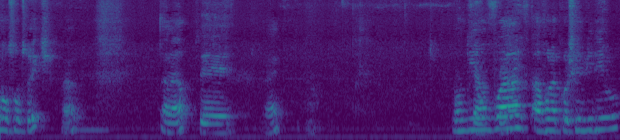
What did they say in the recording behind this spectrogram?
dans son truc. hein. Voilà, c'est. ouais. On dit au revoir avant la prochaine vidéo.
